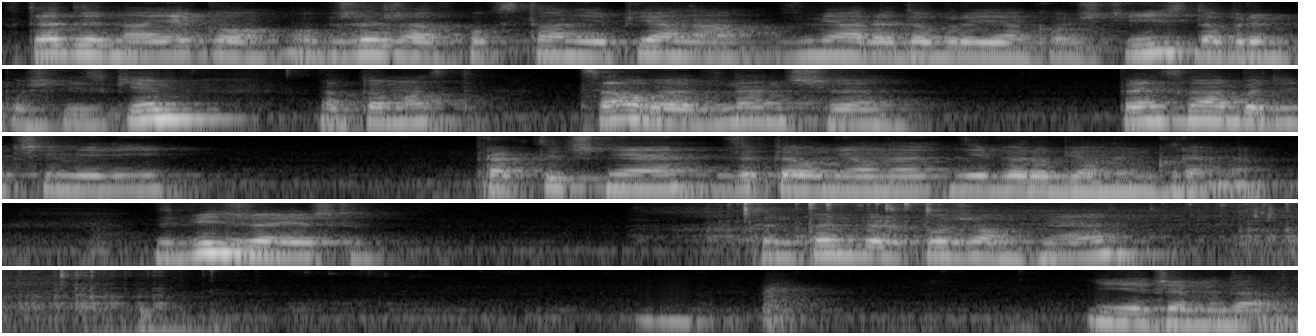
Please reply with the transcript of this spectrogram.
Wtedy na jego obrzeżach powstanie piana w miarę dobrej jakości, z dobrym poślizgiem, natomiast całe wnętrze pędzla będziecie mieli praktycznie wypełnione niewyrobionym kremem. Zbliżę jeszcze ten pędzel porządnie i jedziemy dalej.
